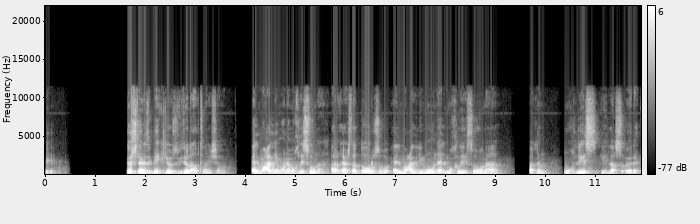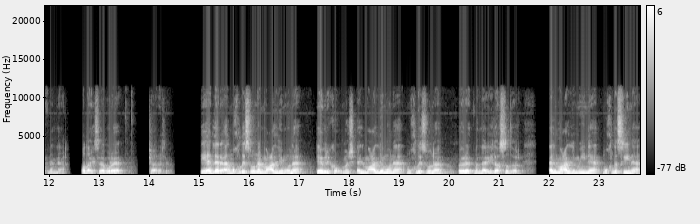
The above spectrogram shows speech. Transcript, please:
Bir- Görüşlerinizi bekliyoruz videonun altına inşallah. El muallimune muhlisuna. Arkadaşlar doğrusu bu. El muallimunel muhlisuna. Bakın muhlis, ihlaslı öğretmenler. Dolayısıyla buraya işaretliyor. Diğerleri el muhlisunel muallimune devrik olmuş. El muallimune muhlisuna öğretmenler ihlaslıdır. El muallimine muhlisine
